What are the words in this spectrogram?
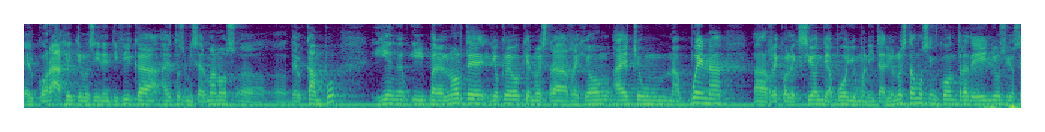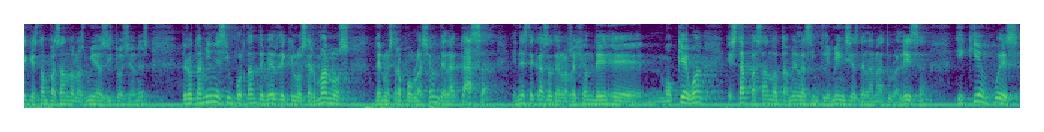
el coraje que los identifica a estos mis hermanos uh, del campo. Y, y para el norte yo creo que nuestra región ha hecho una buena recolección de apoyo humanitario. No estamos en contra de ellos, yo sé que están pasando las mismas situaciones, pero también es importante ver de que los hermanos de nuestra población, de la casa, en este caso de la región de eh, Moquegua, está pasando también las inclemencias de la naturaleza. ¿Y quién pues?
